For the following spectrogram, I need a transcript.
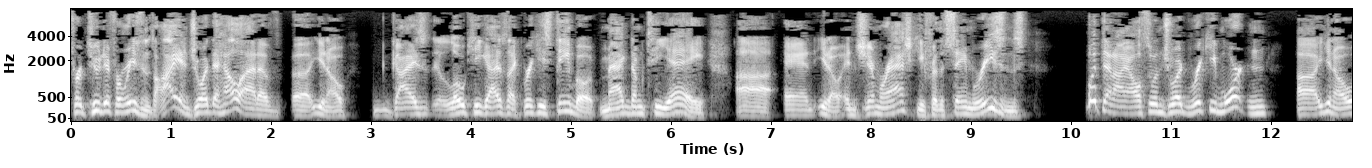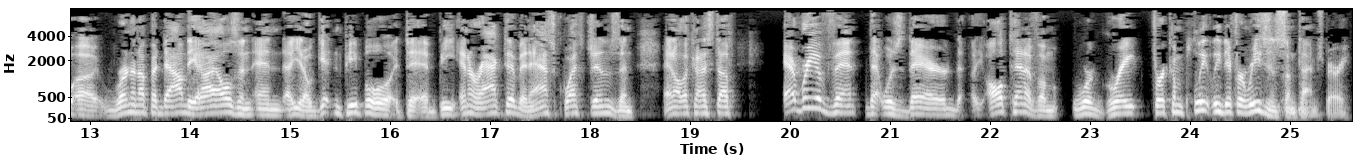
for two different reasons. I enjoyed the hell out of, uh, you know, guys, low key guys like Ricky Steamboat, Magnum TA, uh, and, you know, and Jim Raschke for the same reasons. But then I also enjoyed Ricky Morton, uh, you know, uh, running up and down the aisles and, and, uh, you know, getting people to be interactive and ask questions and, and all that kind of stuff every event that was there, all 10 of them were great for completely different reasons sometimes, Barry.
